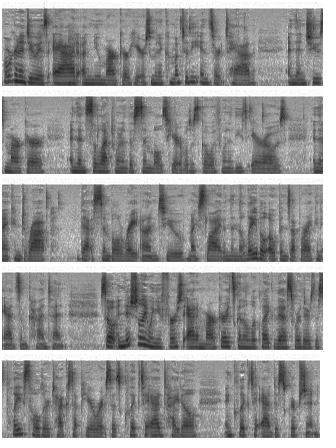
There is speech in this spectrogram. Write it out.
What we're going to do is add a new marker here. So I'm going to come up to the Insert tab and then choose Marker and then select one of the symbols here. We'll just go with one of these arrows and then I can drop that symbol right onto my slide and then the label opens up where I can add some content. So initially when you first add a marker it's going to look like this where there's this placeholder text up here where it says click to add title and click to add description.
